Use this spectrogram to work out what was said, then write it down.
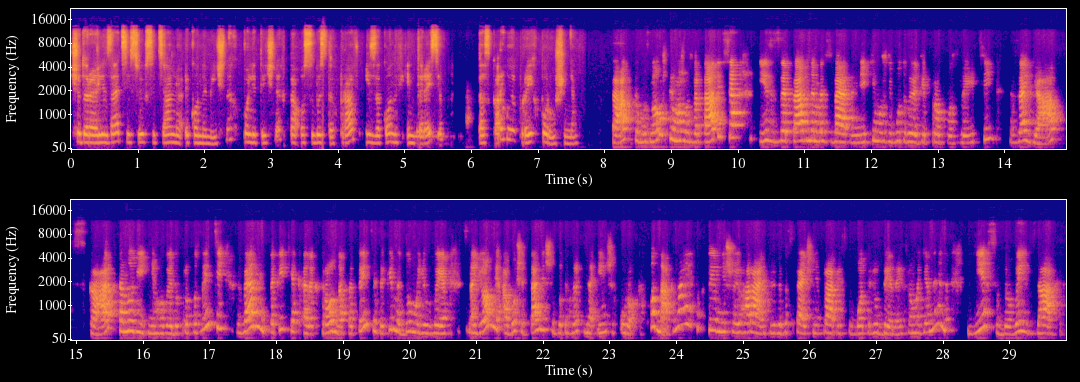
щодо реалізації своїх соціально-економічних, політичних та особистих прав і законних інтересів та скаргою про їх порушення. Так, тому знову ж таки можемо звертатися із певними зверненнями, які можуть бути вигляді пропозицій, заяв, скарг та новітнього виду пропозицій, звернень, таких як електронна петиція, з якими, думаю, ви знайомі або ще детальніше буде говорити на інших уроках. Однак найефективнішою гарантією забезпечення прав і свободи людини і громадянина є судовий захист.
